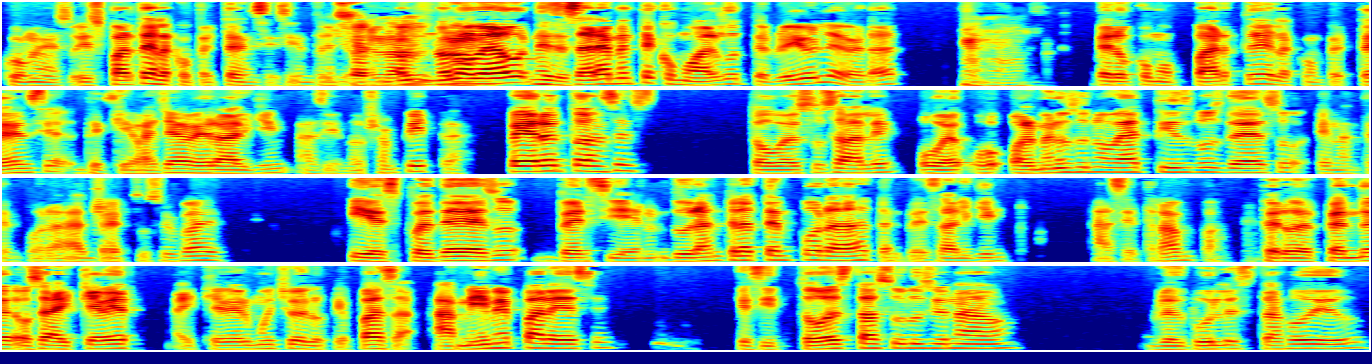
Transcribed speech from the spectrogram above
con eso. Y es parte de la competencia, siento yo. No, no lo veo necesariamente como algo terrible, ¿verdad? Pero como parte de la competencia de que vaya a haber alguien haciendo trampita. Pero entonces todo eso sale, o, o- o al menos uno ve atisbos de eso en la temporada Drive to Survive. Y después de eso, ver si en- durante la temporada tal vez alguien hace trampa. Pero depende, o sea, hay que ver, hay que ver mucho de lo que pasa. A mí me parece que si todo está solucionado, Red Bull está jodido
